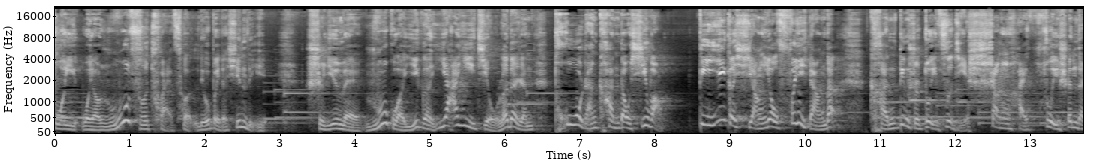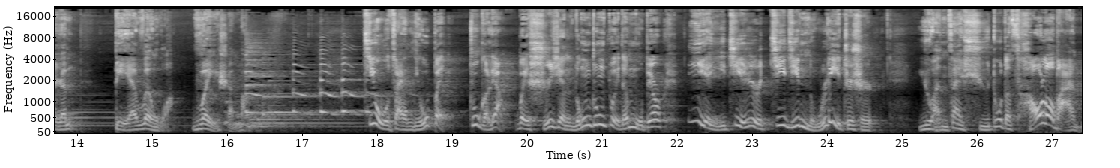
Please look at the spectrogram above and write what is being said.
所以我要如此揣测刘备的心理，是因为如果一个压抑久了的人突然看到希望，第一个想要分享的肯定是对自己伤害最深的人。别问我为什么。就在刘备、诸葛亮为实现隆中对的目标夜以继日、积极努力之时，远在许都的曹老板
